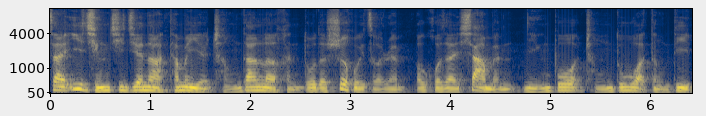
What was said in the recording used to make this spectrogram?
在疫情期间呢，他们也承担了很多的社会责任，包括在厦门、宁波、成都啊等地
